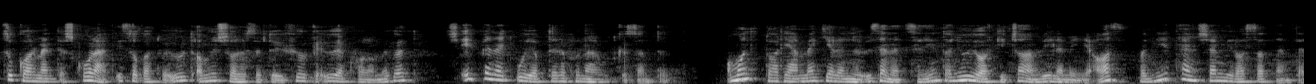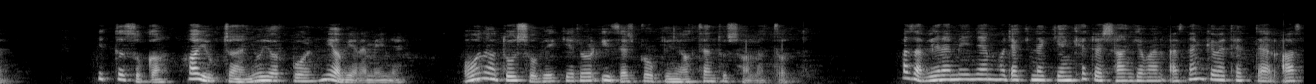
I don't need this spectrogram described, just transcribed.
cukormentes kolát iszogatva ült a műsorvezetői fülke üvegfala mögött, és éppen egy újabb telefonálót köszöntött. A monitorján megjelenő üzenet szerint a New Yorki John véleménye az, hogy Nathan semmi rosszat nem tett. Itt a szuka, halljuk John New Yorkból, mi a véleménye? A vonal túlsó végéről ízes brooklyni akcentus hallatszott. Az a véleményem, hogy akinek ilyen kedves hangja van, az nem követhette el azt,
